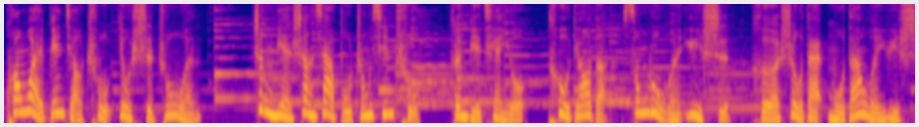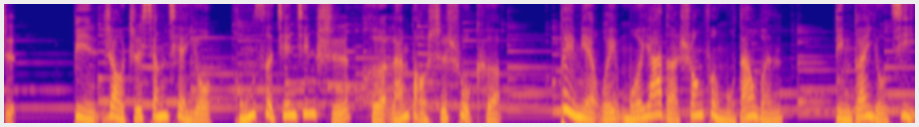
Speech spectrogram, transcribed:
框外边角处又是珠纹，正面上下部中心处分别嵌有透雕的松露纹玉饰和绶带牡丹纹玉饰。并绕之镶嵌有红色尖晶石和蓝宝石数颗，背面为磨压的双凤牡丹纹，顶端有记。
